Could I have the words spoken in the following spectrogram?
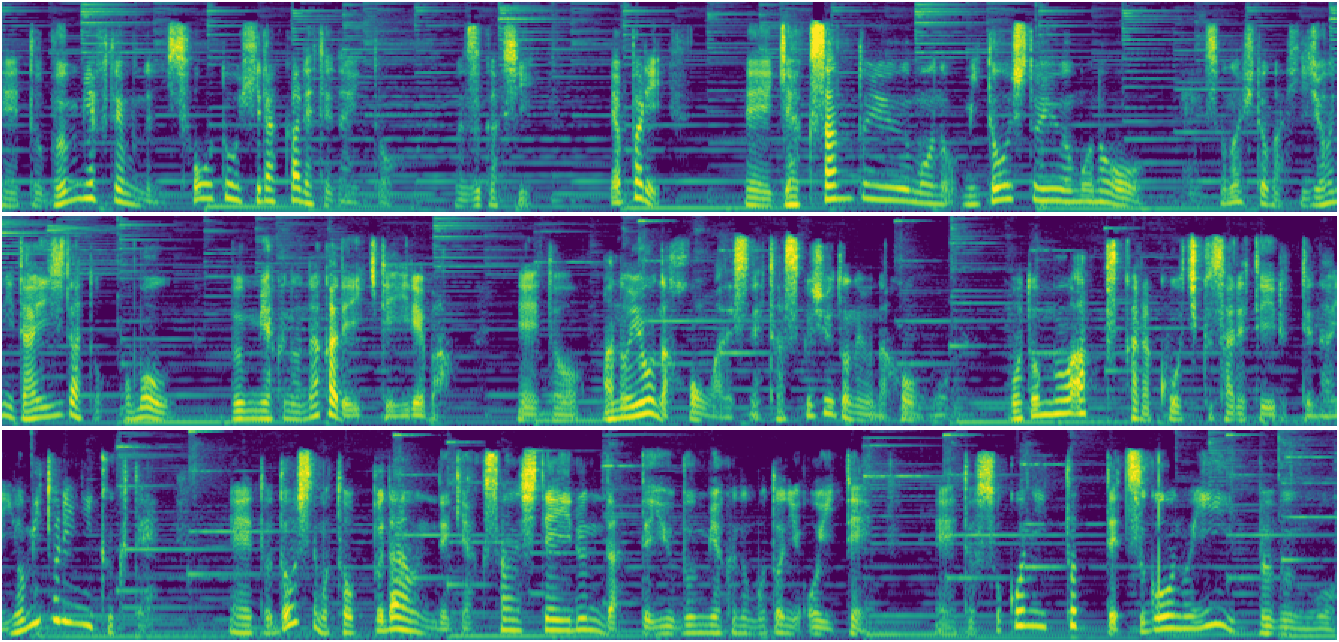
えっ、と、文脈というものに相当開かれてないと難しい。やっぱり、えー逆算というもの、見通しというものを、えその人が非常に大事だと思う文脈の中で生きていれば、えっ、と、あのような本はですね、タスクシュートのような本をボトムアップから構築されているっていうのは読み取りにくくて、えー、とどうしてもトップダウンで逆算しているんだっていう文脈のもとにおいて、えー、とそこにとって都合のいい部分を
